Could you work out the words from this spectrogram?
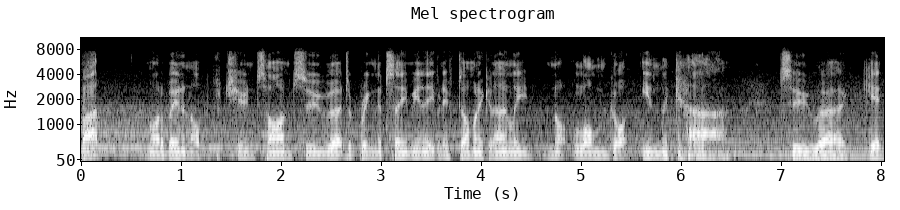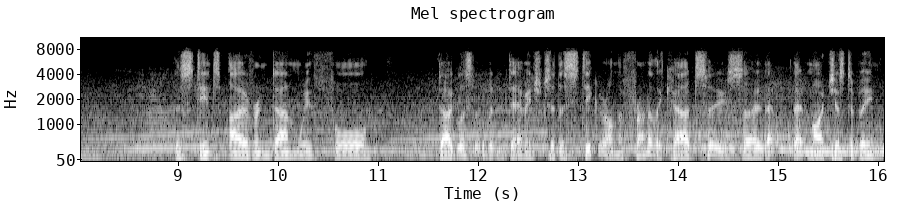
But it might have been an opportune time to uh, to bring the team in, even if Dominic had only not long got in the car to uh, get the stints over and done with for Douglas. A little bit of damage to the sticker on the front of the car too, so that, that might just have been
